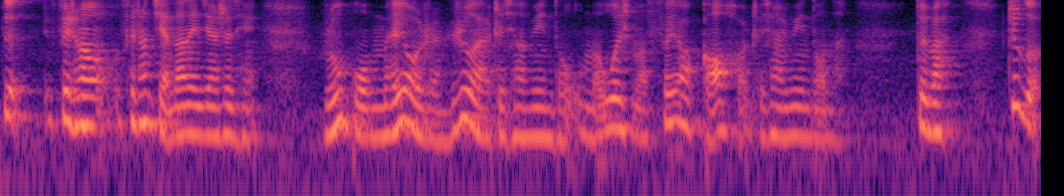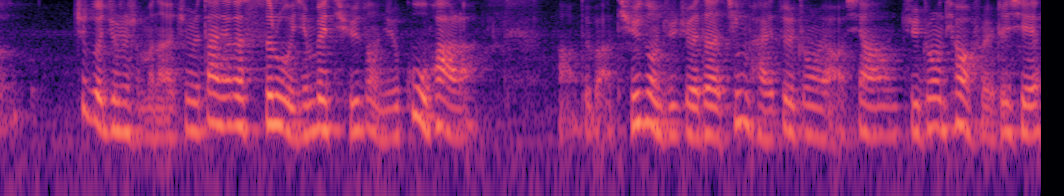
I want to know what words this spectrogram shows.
对非常非常简单的一件事情。如果没有人热爱这项运动，我们为什么非要搞好这项运动呢？对吧？这个，这个就是什么呢？就是大家的思路已经被体育总局固化了，啊，对吧？体育总局觉得金牌最重要，像举重、跳水这些，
